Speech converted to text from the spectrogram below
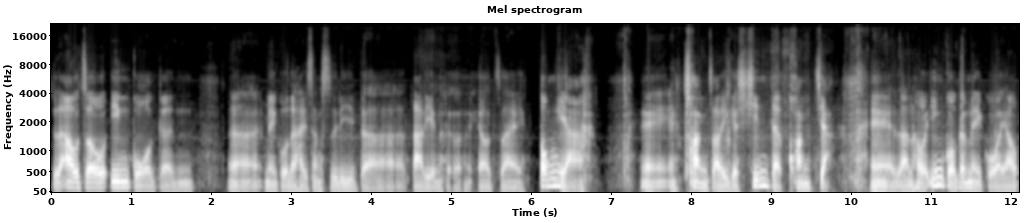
就是澳洲、英国跟呃美国的海上势力的大联合，要在东亚，诶创造一个新的框架，诶，然后英国跟美国要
